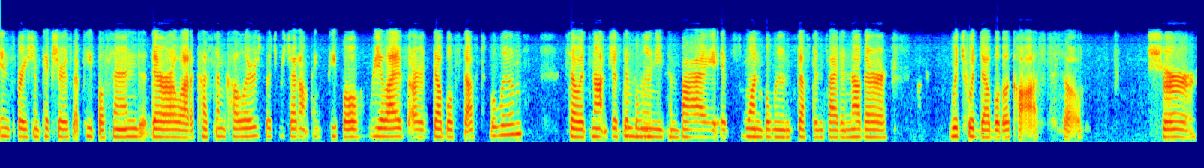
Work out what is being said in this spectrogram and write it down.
inspiration pictures that people send. There are a lot of custom colors, which, which I don't think people realize are double stuffed balloons. So it's not just a mm-hmm. balloon you can buy; it's one balloon stuffed inside another, which would double the cost. So. Sure.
